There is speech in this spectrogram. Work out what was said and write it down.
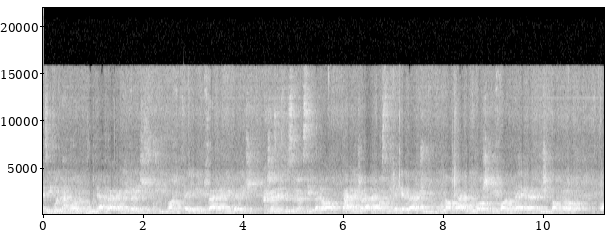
Ez így volt már Nógrád vármegyében is, és most így van Fehérváry vármegyében is, és ezért köszönöm szépen a Károly családnak azt, hogy Fehérvár csúrból, a Károly kastélyban lehetett két napra a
